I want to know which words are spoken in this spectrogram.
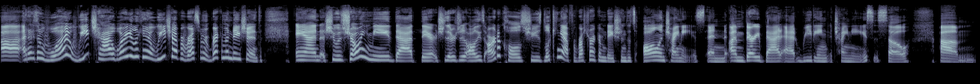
Uh, and I said, What? WeChat? Why are you looking at WeChat for restaurant recommendations? And she was showing me that there, she, there's all these articles she's looking at for restaurant recommendations. It's all in Chinese. And I'm very bad at reading Chinese. So, um,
